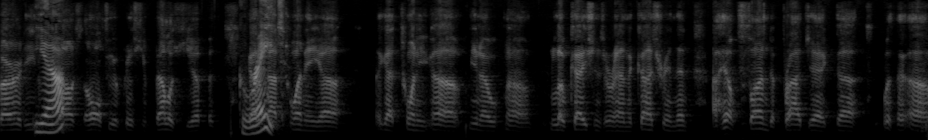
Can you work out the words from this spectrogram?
Bird. He Yeah. launched the Oilfield Christian Fellowship. Got Great. about Twenty. Uh, they got twenty. Uh, you know. Locations around the country and then I helped fund a project uh, with a uh,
